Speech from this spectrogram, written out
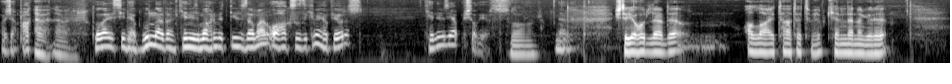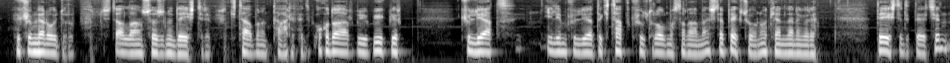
Hocam hak. Evet, evet. Dolayısıyla bunlardan kendimizi mahrum ettiğimiz zaman o haksızlığı kime yapıyoruz? Kendimize yapmış oluyoruz. Doğru hocam. Evet. İşte Yahudiler de Allah'a itaat etmeyip kendilerine göre hükümler uydurup işte Allah'ın sözünü değiştirip kitabını tahrif edip o kadar büyük büyük bir külliyat ilim külliyatı kitap kültürü olmasına rağmen işte pek çoğunu kendilerine göre değiştirdikleri için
